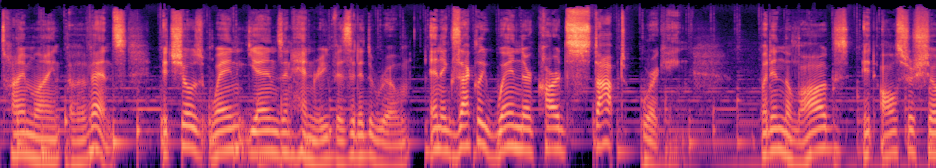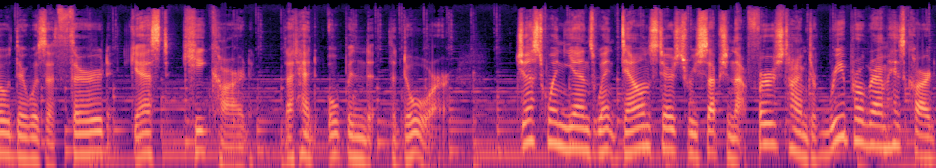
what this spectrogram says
timeline of events. It shows when Jens and Henry visited the room and exactly when their cards stopped working. But in the logs, it also showed there was a third guest key card that had opened the door. Just when Jens went downstairs to reception that first time to reprogram his card,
